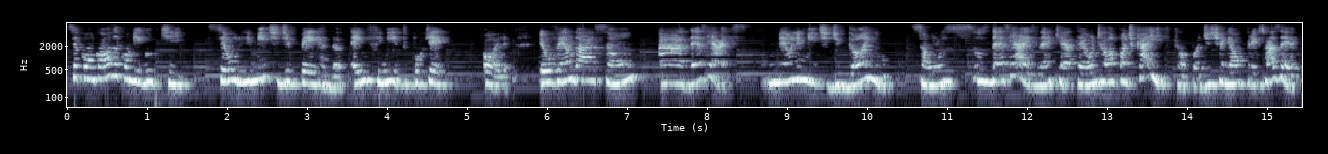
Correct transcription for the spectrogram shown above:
você concorda comigo que seu limite de perda é infinito? Porque, olha, eu vendo a ação a 10 reais. Meu limite de ganho são os, os 10 reais, né? Que é até onde ela pode cair, que ela pode chegar ao preço a zero.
